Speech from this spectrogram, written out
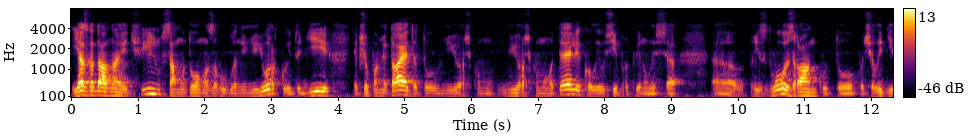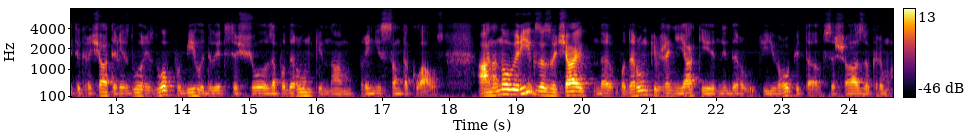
І я згадав навіть фільм сам удома загублений в Нью-Йорку. І тоді, якщо пам'ятаєте, то в Нью-Йоркському Нью-Йоркському готелі, коли всі прокинулися. Е, Різдво зранку, то почали діти кричати Різдво, Різдво, побігли дивитися, що за подарунки нам приніс Санта Клаус. А на Новий рік зазвичай подарунки вже ніякі не дарують в Європі та в США, зокрема.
